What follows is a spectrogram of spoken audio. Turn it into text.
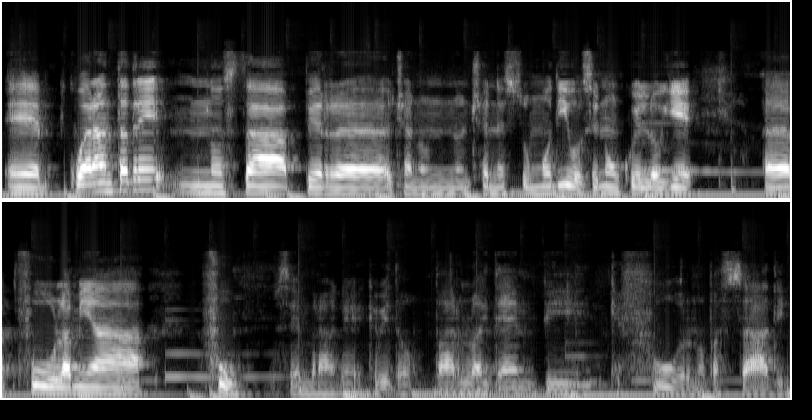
eh, 43 non sta per, cioè non, non, c'è nessun motivo se non quello che eh, fu la mia, fu, sembra che, capito, parlo ai tempi che furono passati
